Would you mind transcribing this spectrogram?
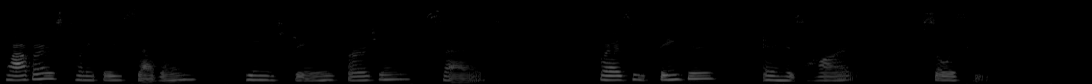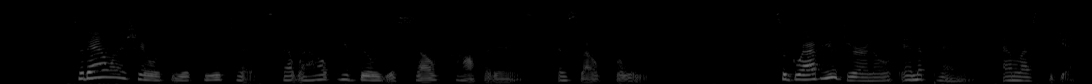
Proverbs 23 7, King James Version says, For as he thinketh in his heart, so is he. Today, I want to share with you a few tips that will help you build your self confidence and self belief. So, grab your journal and a pen and let's begin.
